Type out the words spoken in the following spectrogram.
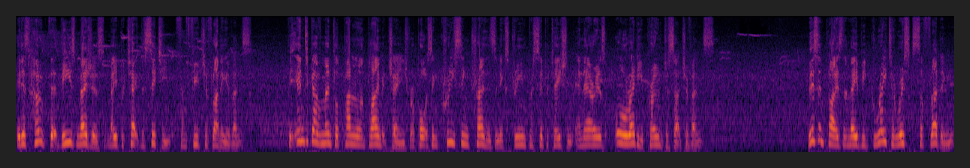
It is hoped that these measures may protect the city from future flooding events. The Intergovernmental Panel on Climate Change reports increasing trends in extreme precipitation in areas already prone to such events. This implies there may be greater risks of flooding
